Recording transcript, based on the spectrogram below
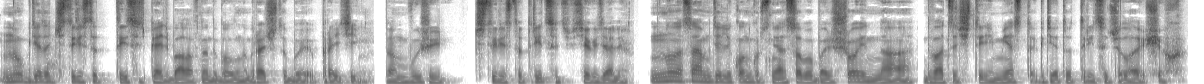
Ну, где-то 435 баллов надо было набрать, чтобы пройти. Там выше 430 всех взяли. Ну, на самом деле конкурс не особо большой, на 24 места, где-то 30 желающих.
